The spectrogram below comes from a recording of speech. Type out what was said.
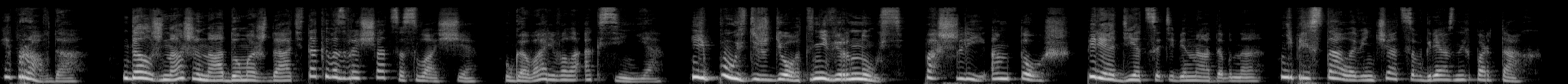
И правда. «Должна жена дома ждать, так и возвращаться слаще», — уговаривала Аксинья. «И пусть ждет, не вернусь. Пошли, Антош, переодеться тебе надобно. Не пристало венчаться в грязных портах».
